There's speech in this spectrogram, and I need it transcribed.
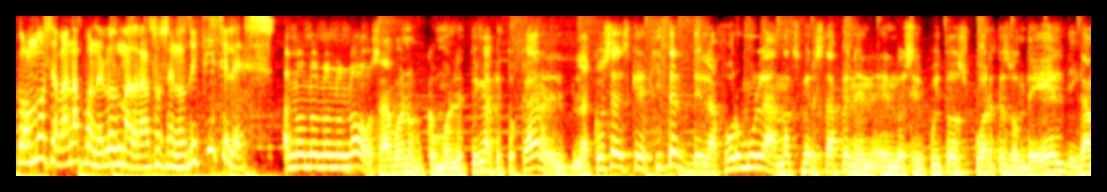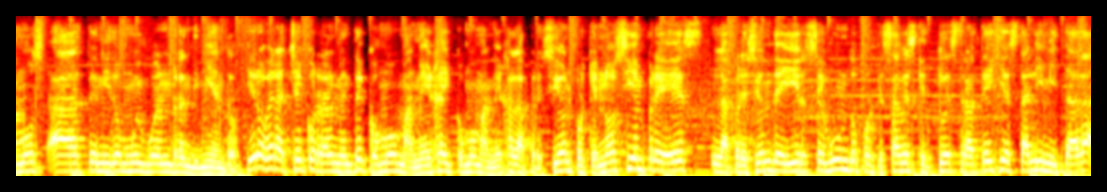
¿cómo se van a poner los madrazos en los difíciles? Ah, no, no, no, no, no, o sea, bueno, como le tenga que tocar, la cosa es que quitan de la fórmula a Max Verstappen en, en los circuitos fuertes donde él, digamos, ha tenido muy buen rendimiento. Quiero ver a Checo realmente cómo maneja y cómo maneja la presión, porque no siempre es la presión de ir segundo, porque sabes que tu estrategia está limitada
